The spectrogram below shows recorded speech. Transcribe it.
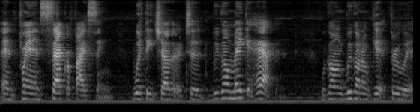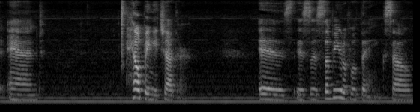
and friends sacrificing with each other to we're gonna make it happen we're gonna we're gonna get through it and helping each other is is is a beautiful thing. So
